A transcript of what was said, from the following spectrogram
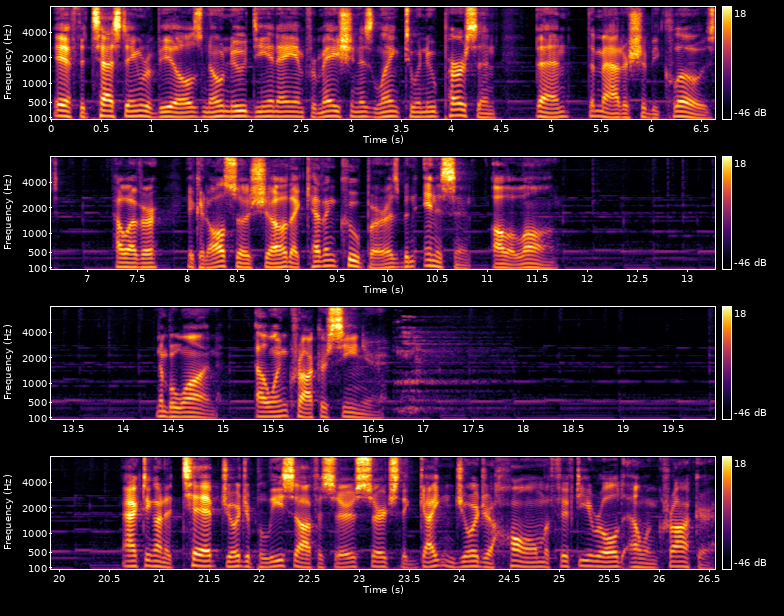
If the testing reveals no new DNA information is linked to a new person, then the matter should be closed. However, it could also show that Kevin Cooper has been innocent all along. Number 1. Elwin Crocker Sr. Acting on a tip, Georgia police officers searched the Guyton, Georgia home of 50 year old Elwin Crocker.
